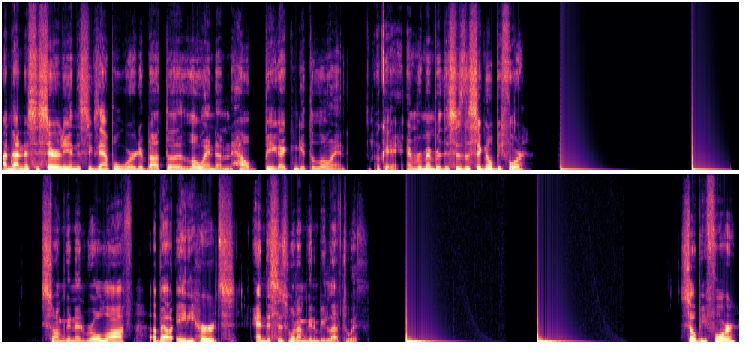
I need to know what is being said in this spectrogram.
I'm not necessarily in this example worried about the low end and how big I can get the low end. Okay, and remember this is the signal before. So I'm going to roll off about 80 hertz, and this is what I'm going to be left with. So before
